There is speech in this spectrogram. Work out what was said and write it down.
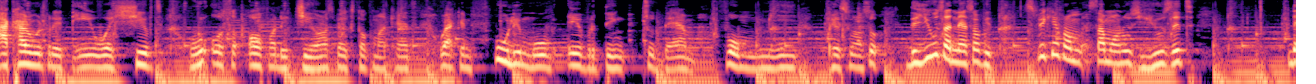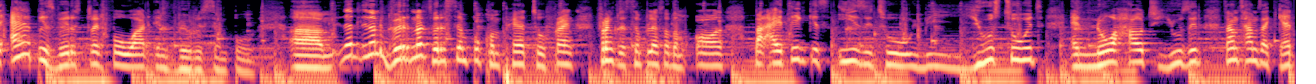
I can't wait for the day where Shyft will also offer the Johannesburg stock market where I can fully move everything to them for me personally. So the userness of it, speaking from someone who's used it, the app is very straightforward and very simple. Um, not, not very not very simple compared to Franc. Franc, the simplest of them all, but I think it's easy to be used to it and know how to use it. Sometimes I get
